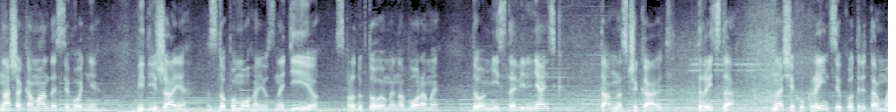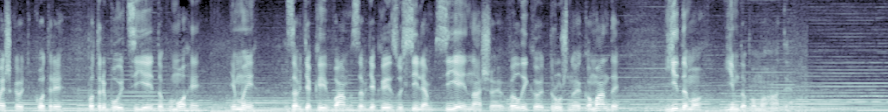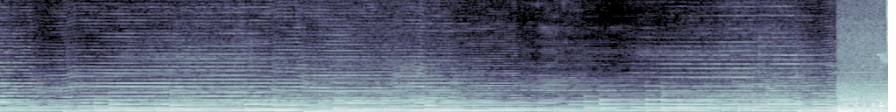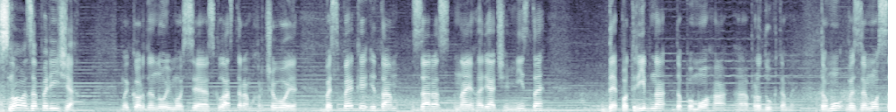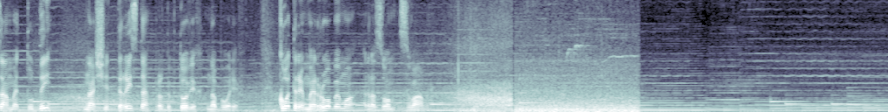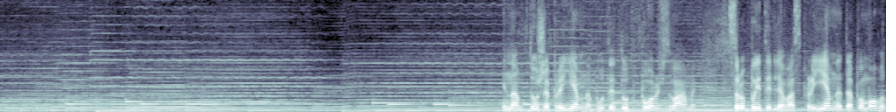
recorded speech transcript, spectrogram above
наша команда сьогодні від'їжджає з допомогою, з надією, з продуктовими наборами до міста Вільнянськ. Там нас чекають 300 наших українців, котрі там мешкають, котрі потребують цієї допомоги. І ми завдяки вам, завдяки зусиллям всієї нашої великої дружної команди їдемо їм допомагати. Знову Запоріжжя. Ми координуємося з кластером харчової безпеки, і там зараз найгаряче місце, де потрібна допомога е, продуктами. Тому веземо саме туди наші 300 продуктових наборів, котрі ми робимо разом з вами. І нам дуже приємно бути тут поруч з вами, зробити для вас приємне допомогу.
